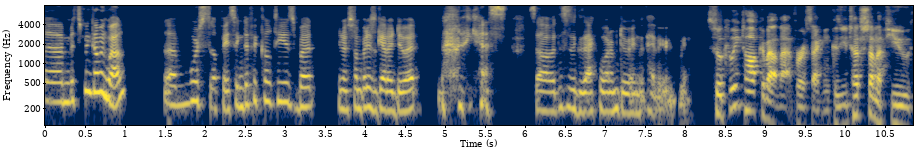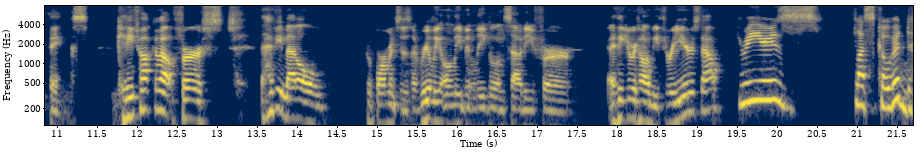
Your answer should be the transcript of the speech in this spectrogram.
um, it's been going well uh, we're still facing difficulties but you know somebody's got to do it i guess so this is exactly what i'm doing with heavy So, can we talk about that for a second? Because you touched on a few things. Can you talk about first heavy metal performances have really only been legal in Saudi for, I think you were telling me three years now? three years plus covid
